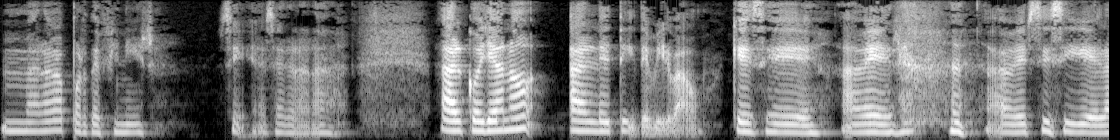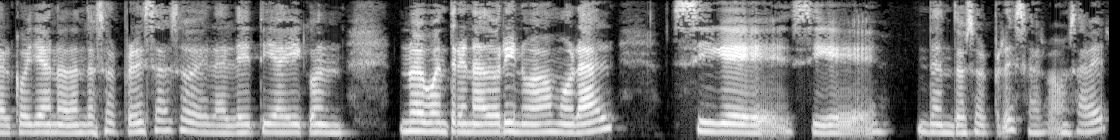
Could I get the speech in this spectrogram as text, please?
Málaga por definir. Sí, es el Granada. Alcoyano Athletic de Bilbao. Que se, a ver, a ver si sigue el Alcoyano dando sorpresas o el Atleti ahí con nuevo entrenador y nueva moral sigue, sigue dando sorpresas. Vamos a ver.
